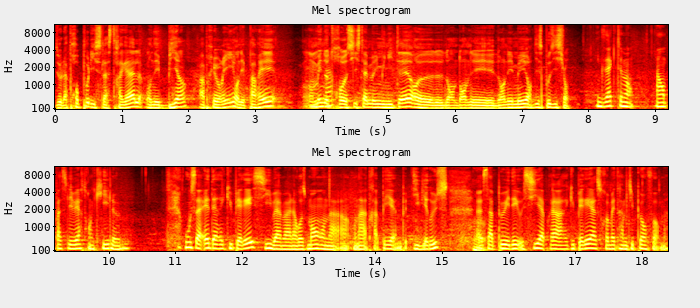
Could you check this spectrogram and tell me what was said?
de la propolis, l'astragal, on est bien, a priori, on est paré, on met notre système immunitaire euh, dans, dans les, dans les meilleures dispositions. Exactement. Là, on passe l'hiver tranquille. euh, Ou ça aide à récupérer si bah, malheureusement on a, on a attrapé un petit virus. Euh, ça peut aider aussi après à récupérer, à se remettre un petit peu en forme.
